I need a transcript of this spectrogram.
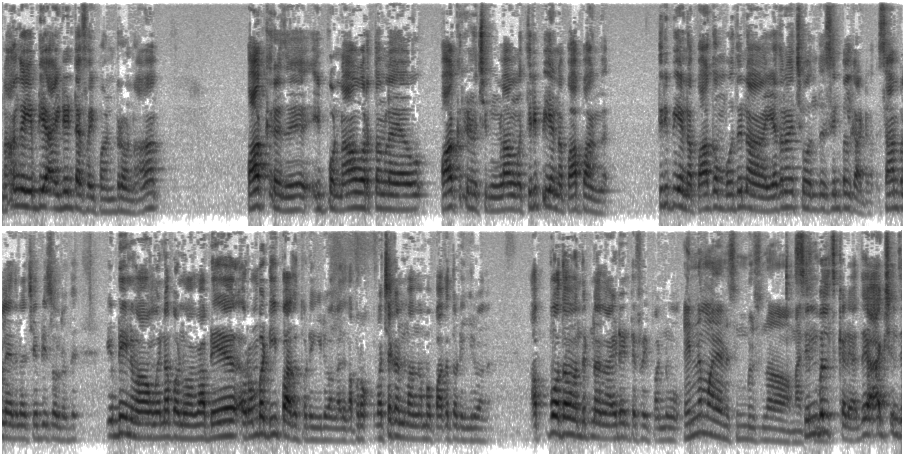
நாங்கள் எப்படி ஐடென்டிஃபை பண்ணுறோன்னா பார்க்குறது இப்போ நான் ஒருத்தவங்களை பார்க்குறேன்னு வச்சுக்கோங்களேன் அவங்க திருப்பி என்னை பார்ப்பாங்க. திருப்பி என்னை பார்க்கும்போது நான் எதனாச்சும் வந்து சிம்பிள் காட்டுவேன். சாம்பிள் எதனாச்சும் எப்படி சொல்கிறது இப்படின்னு அவங்க என்ன பண்ணுவாங்க? அப்படியே ரொம்ப டீப் பார்க்க தொடங்கிடுவாங்க. அதுக்கப்புறம் வச்சக்கண் வாங்காம பார்க்க தொடங்கிடுவாங்க. அப்போ தான் வந்துட்டு நாங்கள் ஐடென்டிஃபை பண்ணுவோம். என்ன மாதிரியான சிம்பிள்ஸ்லாம் சிம்பிள்ஸ் கிடையாது. ஆக்ஷன்ஸ்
